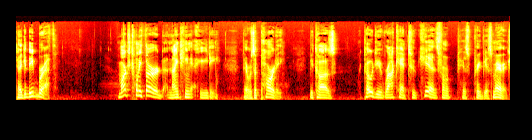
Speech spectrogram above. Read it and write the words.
Take a deep breath. March 23rd, 1980, there was a party because told you Rock had two kids from his previous marriage.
